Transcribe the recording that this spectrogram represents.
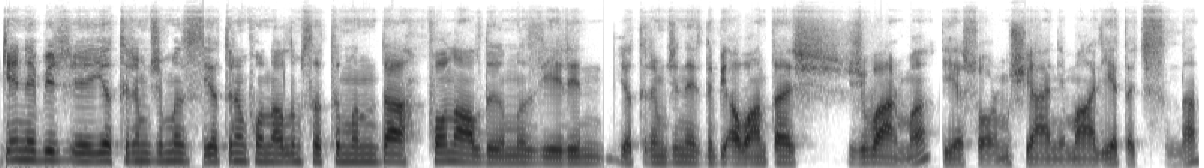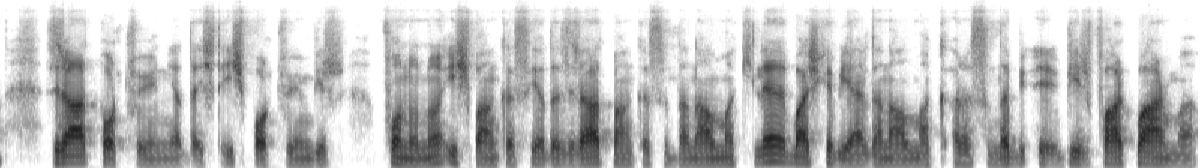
Gene bir e, yatırımcımız yatırım fonu alım satımında fon aldığımız yerin yatırımcı nezdinde bir avantajı var mı diye sormuş. Yani maliyet açısından. Ziraat portföyün ya da işte iş portföyün bir fonunu İş Bankası ya da Ziraat Bankası'ndan almak ile başka bir yerden almak arasında bir, e, bir fark var mı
